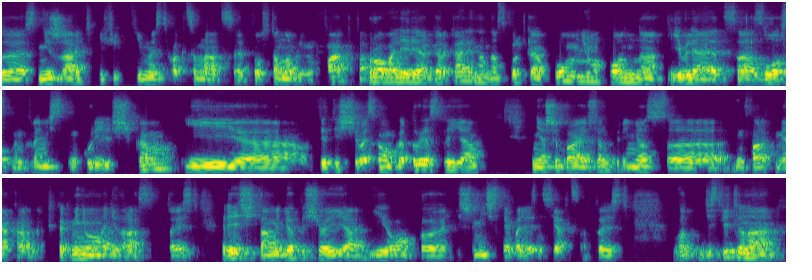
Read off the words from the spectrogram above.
э, снижать эффективность вакцинации. Это установленный факт. Про Валерия Гаркалина, насколько я помню, он э, является злостным хроническим курильщиком. И э, в 2008 году, если я не ошибаюсь, он перенес инфаркт миокарда, как минимум один раз. То есть речь там идет еще и, о, и об ишемической болезни сердца. То есть вот действительно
